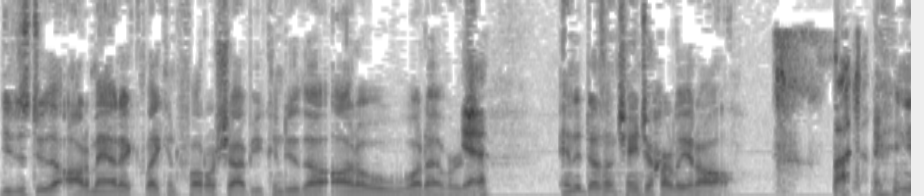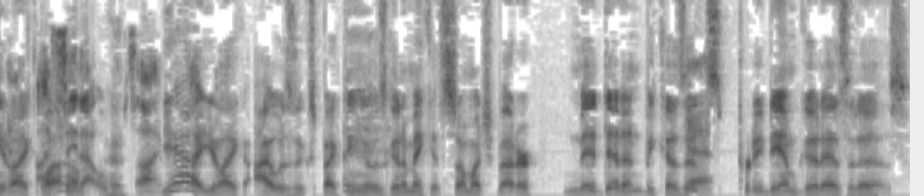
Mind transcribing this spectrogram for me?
You just do the automatic, like in Photoshop. You can do the auto whatever. Yeah. And it doesn't change it hardly at all. I don't- And you're like, I see that all the time. Yeah, you're like, I was expecting it was going to make it so much better. It didn't because Yeah. it's pretty damn good as it is.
